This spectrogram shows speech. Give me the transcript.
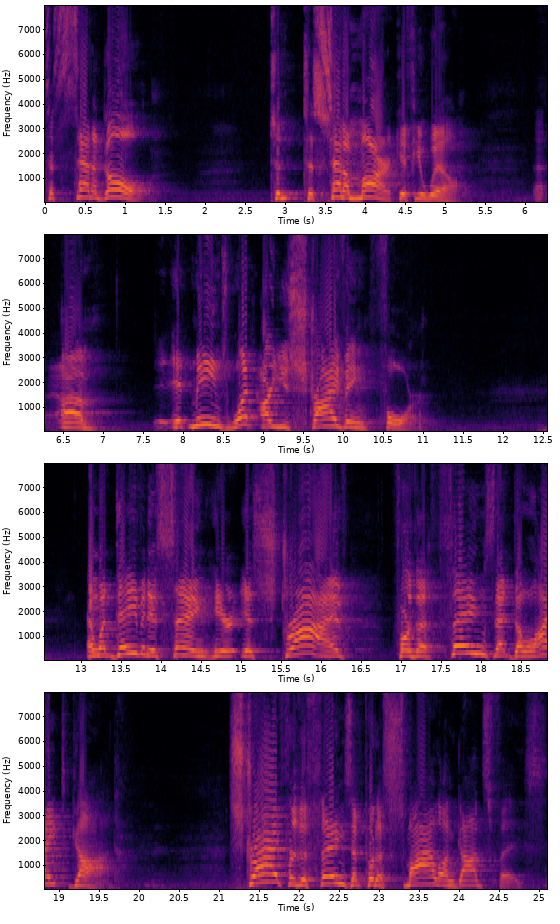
to set a goal, to, to set a mark, if you will. Uh, um, it means what are you striving for? And what David is saying here is strive for the things that delight God. Strive for the things that put a smile on God's face.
